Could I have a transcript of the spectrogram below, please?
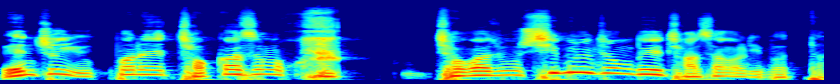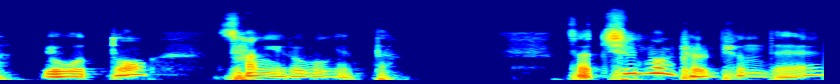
왼쪽에 6번에 젖가슴을 확 져가지고 10일 정도의 자상을 입었다. 요것도 상해로 보겠다. 자 7번 별표인데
